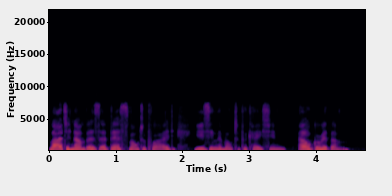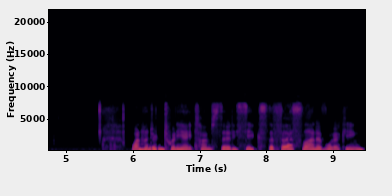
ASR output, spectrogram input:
Larger numbers are best multiplied using the multiplication algorithm. 128 times 36, the first line of working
